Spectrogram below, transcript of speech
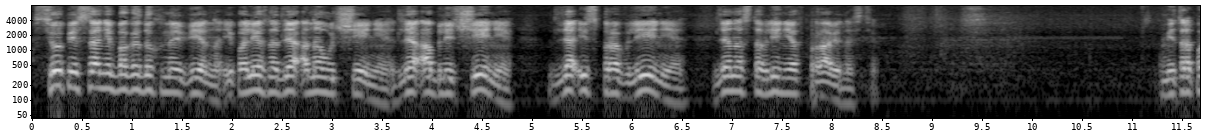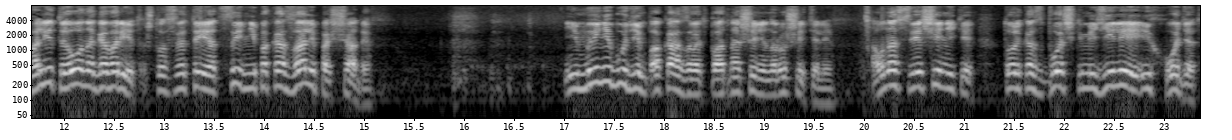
Все Писание богодухновенно и полезно для научения, для обличения, для исправления, для наставления в праведности. Митрополит Иона говорит, что святые отцы не показали пощады. И мы не будем показывать по отношению нарушителей. А у нас священники только с бочками елея и ходят.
